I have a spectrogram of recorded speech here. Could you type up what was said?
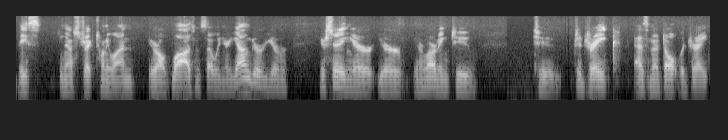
these you know strict 21 year old laws, and so when you're younger, you're you're sitting you're you're you're learning to to to drink as an adult would drink.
